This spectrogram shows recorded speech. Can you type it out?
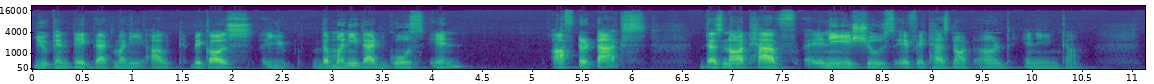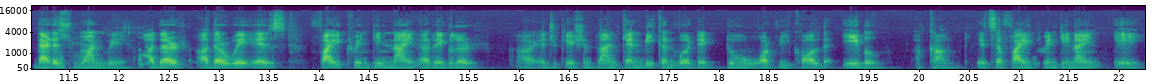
you can take that money out because you, the money that goes in after tax does not have any issues if it has not earned any income. That is okay. one way. Other other way is 529, a regular uh, education plan, can be converted to what we call the ABLE account. It's a 529A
